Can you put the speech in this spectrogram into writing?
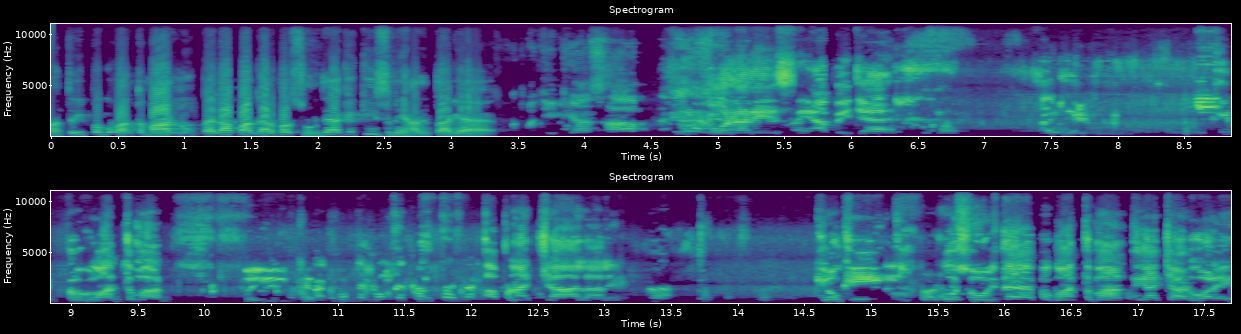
ਮੰਤਰੀ ਭਗਵੰਤ ਮਾਨ ਨੂੰ ਪਹਿਲਾਂ ਆਪਾਂ ਗੱਲਬਾਤ ਸੁਣਦੇ ਹਾਂ ਕਿ ਕੀ ਸੁਨੇਹਾ ਦਿੱਤਾ ਗਿਆ ਹੈ। ਮਜੀਠੀਆ ਸਾਹਿਬ ਉਹਨਾਂ ਨੇ ਸੁਨੇਹਾ ਭੇਜਿਆ ਕਿ ਭਗਵੰਤ ਮਾਨ ਆਪਣਾ ਚਾਲ ਲਾ ਲੇ। ਕਿਉਂਕਿ ਉਹ ਸੋਚਦਾ ਹੈ ਭਗਵੰਤ ਮਾਨ ਤੇ ਆ ਝਾੜੂ ਵਾਲੇ।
